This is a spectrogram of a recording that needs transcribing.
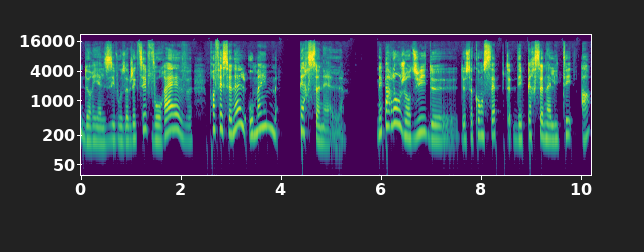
de réaliser vos objectifs, vos rêves professionnels ou même personnels. Mais parlons aujourd'hui de, ce concept des personnalités A,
